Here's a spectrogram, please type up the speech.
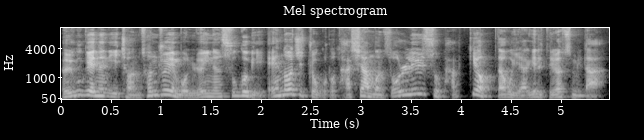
결국에는 이 전선주에 몰려있는 수급이 에너지 쪽으로 다시 한번 쏠릴 수밖에 없다고 이야기를 드렸습니다.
